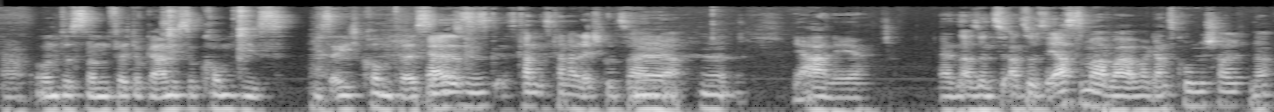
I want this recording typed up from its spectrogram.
ja. und das dann vielleicht auch gar nicht so kommt, wie es wie es eigentlich kommt, weißt du? Ja, es, es, kann, es kann halt echt gut sein, ja. Ja, ja nee. Also, also das erste Mal war, war ganz komisch halt, ne?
